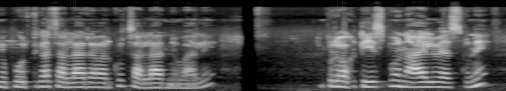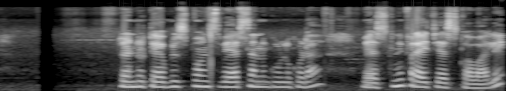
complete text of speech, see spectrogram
ఇవి పూర్తిగా చల్లారే వరకు చల్లారనివ్వాలి. ఇప్పుడు ఒక టీ స్పూన్ ఆయిల్ వేసుకుని రెండు టేబుల్ స్పూన్స్ వేరుశనగ గుళ్ళు కూడా వేసుకుని ఫ్రై చేసుకోవాలి.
